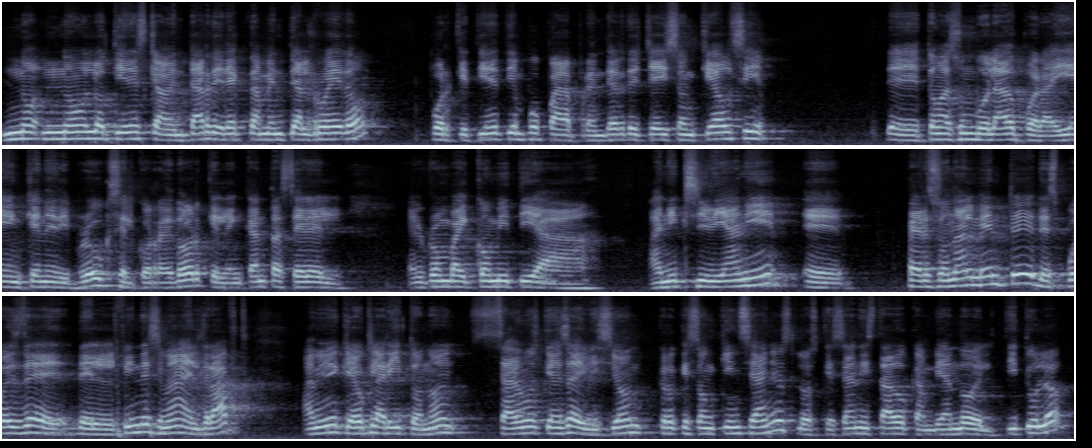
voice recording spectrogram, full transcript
no, no lo tienes que aventar directamente al ruedo porque tiene tiempo para aprender de Jason Kelsey. Eh, tomas un volado por ahí en Kennedy Brooks, el corredor que le encanta hacer el, el run by committee a, a Nick Siriani. Eh, personalmente, después del fin de semana del draft, a mí me quedó clarito, ¿no? Sabemos que en esa división creo que son 15 años los que se han estado cambiando el título.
